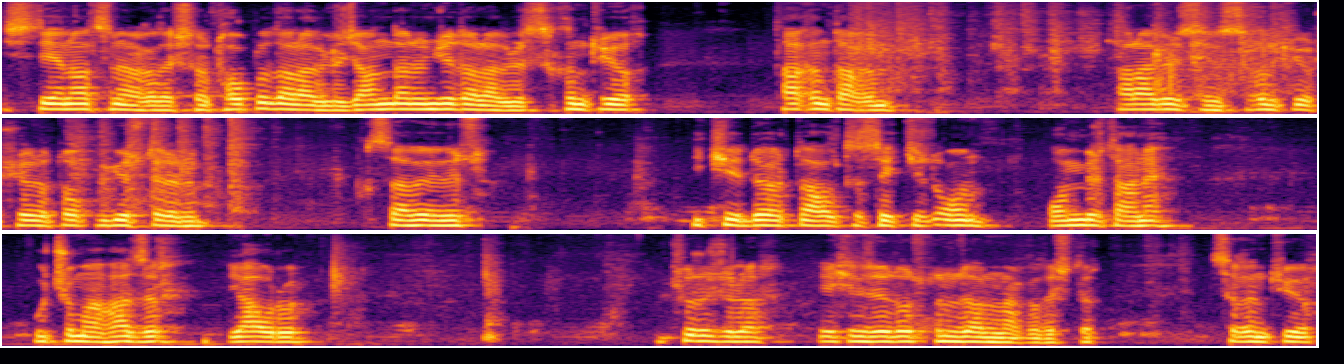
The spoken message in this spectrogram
İsteyen alsın arkadaşlar. Toplu da alabilir. Candan önce de alabilir. Sıkıntı yok. Takım takım. Alabilirsiniz. Sıkıntı yok. Şöyle toplu gösterelim. Kısa ve öz. 2, 4, 6, 8, 10, 11 tane uçuma hazır yavru. Uçurucular. Eşinize dostunuza alın arkadaşlar. Sıkıntı yok.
